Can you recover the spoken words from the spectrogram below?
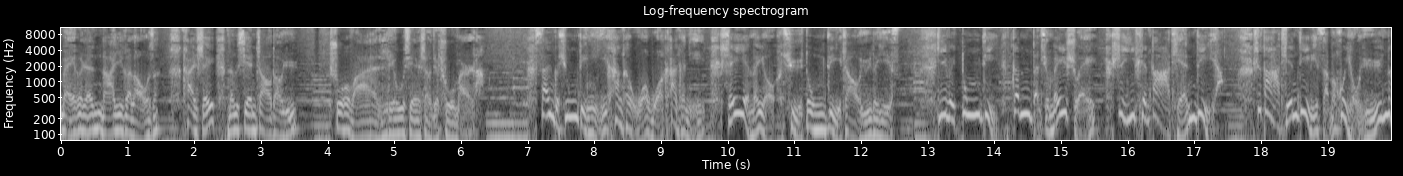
每个人拿一个篓子，看谁能先照到鱼。说完，刘先生就出门了。三个兄弟，你看看我，我看看你，谁也没有去东地照鱼的意思，因为东地根本就没水，是一片大田地呀。这大田地里怎么会有鱼呢？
